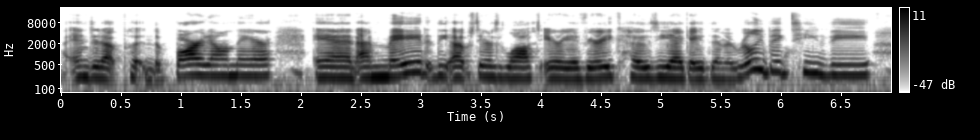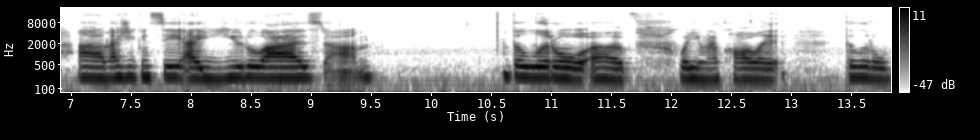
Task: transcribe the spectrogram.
I ended up putting the bar down there. And I made the upstairs loft area very cozy. I gave them a really big TV. Um, as you can see, I utilized um, the little uh what do you want to call it the little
